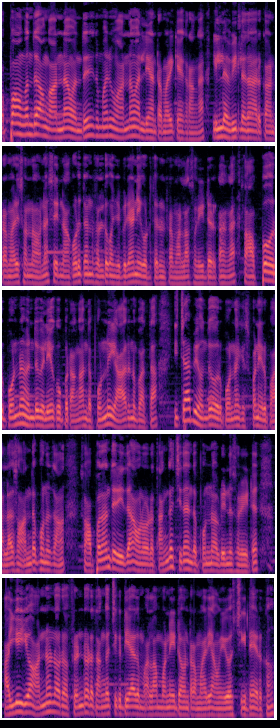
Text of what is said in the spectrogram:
அப்போ அவங்க வந்து அவங்க அண்ணன் வந்து இது மாதிரி உன் அண்ணன் வரலையான்ற மாதிரி கேட்குறாங்க இல்லை வீட்டில் தான் இருக்கான்ற மாதிரி சொன்னவொடனே சரி நான் கொடுத்தேன்னு சொல்லிட்டு கொஞ்சம் பிரியாணி கொடுத்துருன்ற மாதிரிலாம் சொல்லிட்டு இருக்காங்க. ஸோ அப்போ ஒரு பொண்ணை வந்து வெளியே கூப்பிட்றாங்க. அந்த பொண்ணு யாருன்னு பார்த்தா இச்சாப்பி வந்து ஒரு பொண்ணை கிஸ் பண்ணியிருப்பாள் ஸோ அந்த பொண்ணு தான். ஸோ அப்போ தான் தெரியுது அவனோட தங்கச்சி தான் இந்த பொண்ணு அப்படின்னு சொல்லிட்டு ஐயோ அண்ணனோட ஃப்ரெண்டோட தங்கச்சிக்கிட்டே அது மாதிரிலாம் பண்ணிட்டோன்ற மாதிரி அவன் யோசிச்சுக்கிட்டே இருக்கான்.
